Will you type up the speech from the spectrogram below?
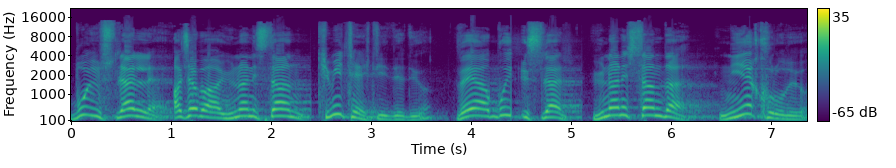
Bu üslerle acaba Yunanistan kimi tehdit ediyor? Veya bu üsler Yunanistan'da niye kuruluyor?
